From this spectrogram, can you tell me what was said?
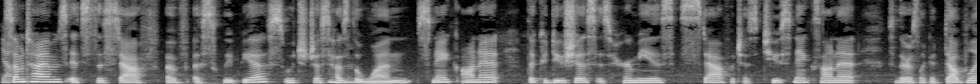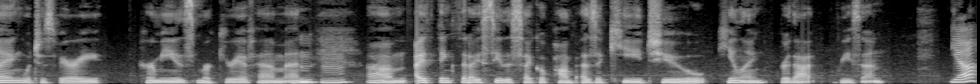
yeah. Sometimes it's the staff of Asclepius, which just mm-hmm. has the one snake on it. The caduceus is Hermes' staff, which has two snakes on it. So there's like a doubling, which is very Hermes, Mercury of him. And mm-hmm. um, I think that I see the psychopomp as a key to healing for that reason. Yeah,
